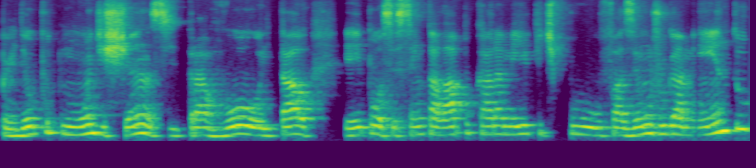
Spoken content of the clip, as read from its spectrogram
perdeu um monte de chance, travou e tal. E aí, pô, você senta lá pro cara meio que tipo fazer um julgamento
